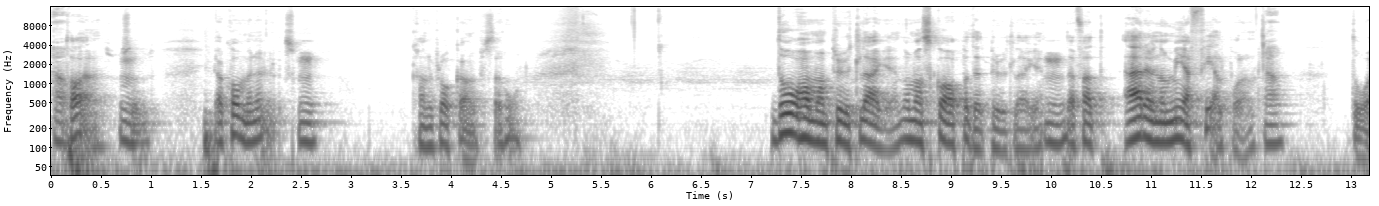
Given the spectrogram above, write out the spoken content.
Ja. tar jag den. Mm. jag kommer nu liksom. Mm. Kan du plocka mig på station? Då har man prutläge. Då har man skapat ett prutläge. Mm. Därför att är det något mer fel på den, Ja. då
